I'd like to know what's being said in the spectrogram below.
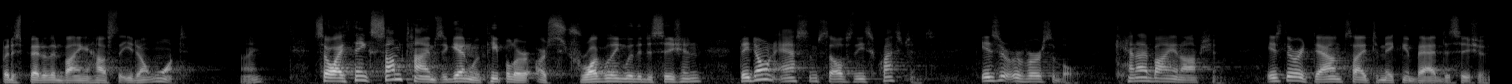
But it's better than buying a house that you don't want, right? So I think sometimes, again, when people are, are struggling with a decision, they don't ask themselves these questions. Is it reversible? Can I buy an option? Is there a downside to making a bad decision?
